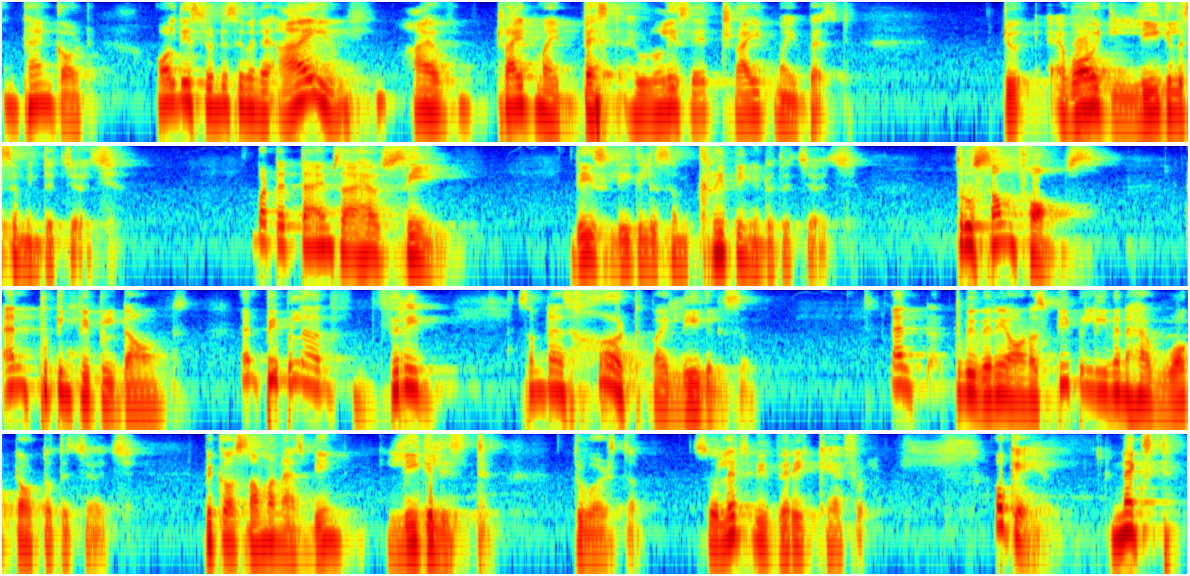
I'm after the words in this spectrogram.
And thank God, all these 27 years, I, I have tried my best, I will only say tried my best to avoid legalism in the church. But at times I have seen these legalism creeping into the church through some forms and putting people down. And people are very sometimes hurt by legalism. And to be very honest, people even have walked out of the church because someone has been legalist towards them. So let's be very careful. Okay, next,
